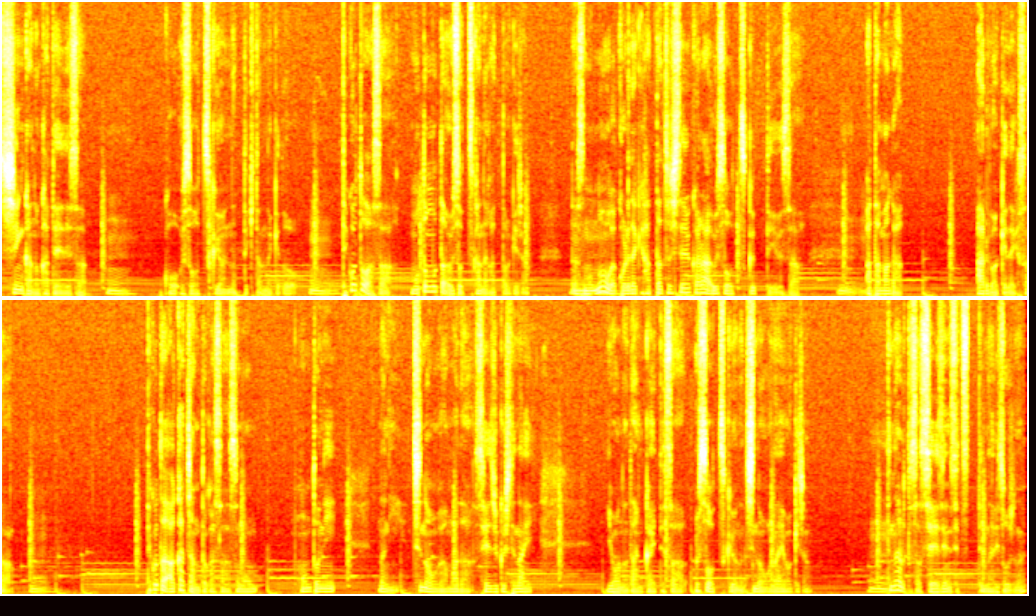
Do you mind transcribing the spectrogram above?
進化の過程でさうん。こう嘘をつくようになってきたんだけどうん。ってことはさもともとは嘘つかなかったわけじゃんらその脳がこれだけ発達してるから嘘をつくっていうさうん。頭があるわけでさ。うん。ってことは赤ちゃんとかさその本当に何知能がまだ成熟してないような段階ってさ嘘をつくような知能がないわけじゃん、うん。ってなるとさ性善説ってなりそうじゃない？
